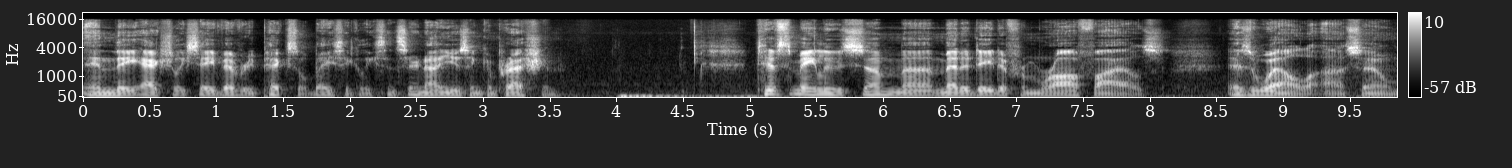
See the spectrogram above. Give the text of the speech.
and they actually save every pixel basically since they're not using compression. TIFFs may lose some uh, metadata from raw files as well. Uh, so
